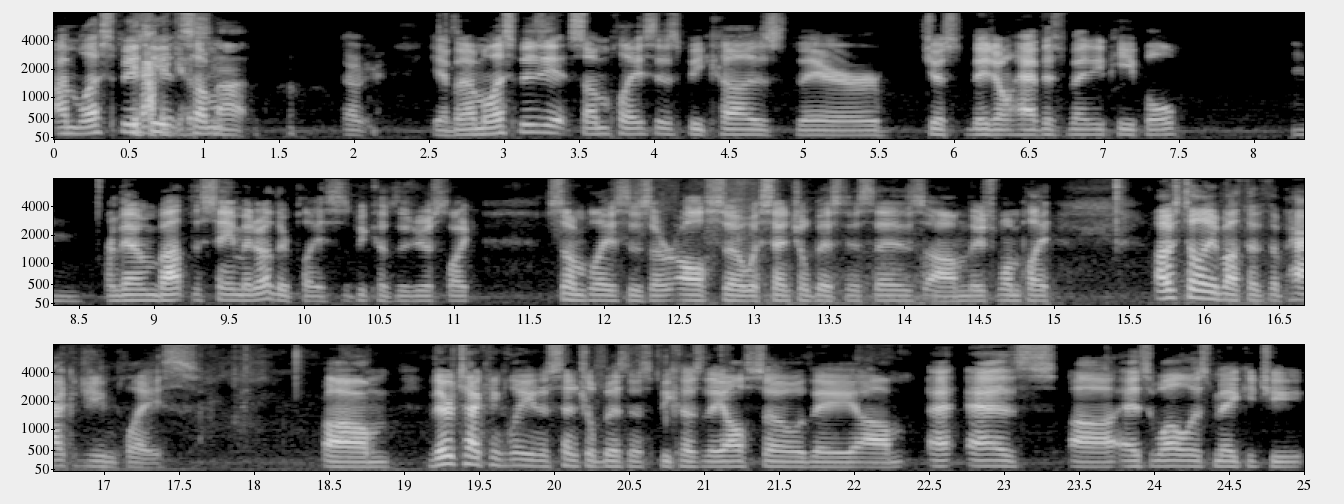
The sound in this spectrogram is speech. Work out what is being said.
I'm less Yeah, busy I at guess some. not. Yeah, but I'm less busy at some places because they're just they don't have as many people. Mm. And then I'm about the same at other places because they're just like some places are also essential businesses. Um, there's one place I was telling you about that the packaging place. Um, they're technically an essential business because they also they um, a- as uh, as well as making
